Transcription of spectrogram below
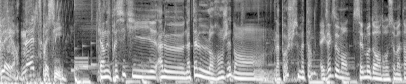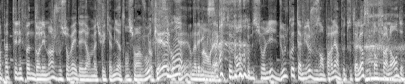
Clair, net, précis. Carnet de précis qui a le Natel rangé dans la poche ce matin. Exactement, c'est le mot d'ordre. Ce matin, pas de téléphone dans les mains. Je vous surveille d'ailleurs, Mathieu et Camille, attention à vous. Ok, ok, bon. on a les mains en l'air. Exactement comme sur l'île d'Ulkotamio, je vous en parlais un peu tout à l'heure, c'est en Finlande.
